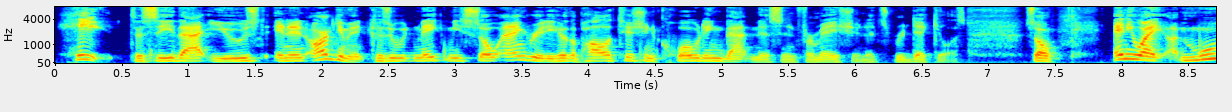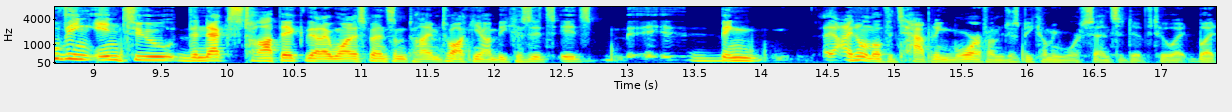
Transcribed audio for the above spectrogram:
hate to see that used in an argument because it would make me so angry to hear the politician quoting that misinformation. It's ridiculous. So anyway, moving into the next topic that I want to spend some time talking on because it's, it's been I don't know if it's happening more if I'm just becoming more sensitive to it, but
